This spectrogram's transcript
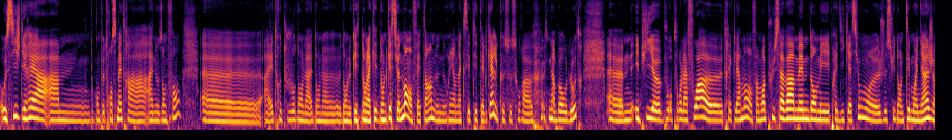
aussi, je dirais, à, donc on peut transmettre à, nos enfants, à être toujours dans le questionnement en fait, hein, ne, rien accepter tel quel, que ce soit d'un bord ou de l'autre. et puis pour, pour la foi, très clairement, enfin moi plus ça va, même dans mes prédications, je suis dans le témoignage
